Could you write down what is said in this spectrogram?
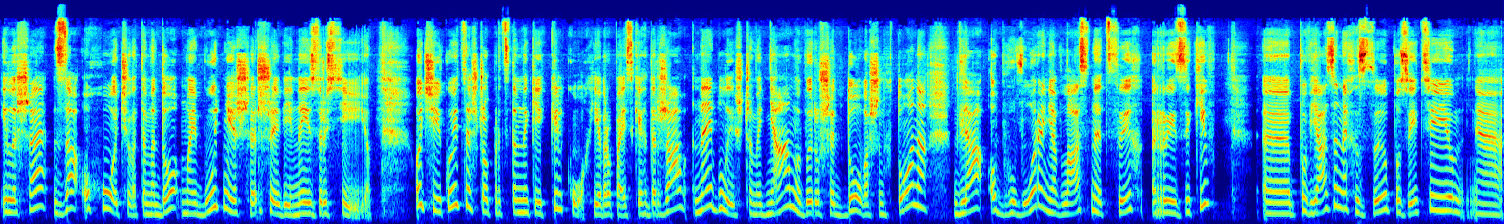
і лише заохочуватиме до майбутньої ширшої війни із Росією. Очікується, що представники кількох європейських держав найближчими днями вирушать до Вашингтона для обговорення власне цих ризиків, е, пов'язаних з позицією е,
